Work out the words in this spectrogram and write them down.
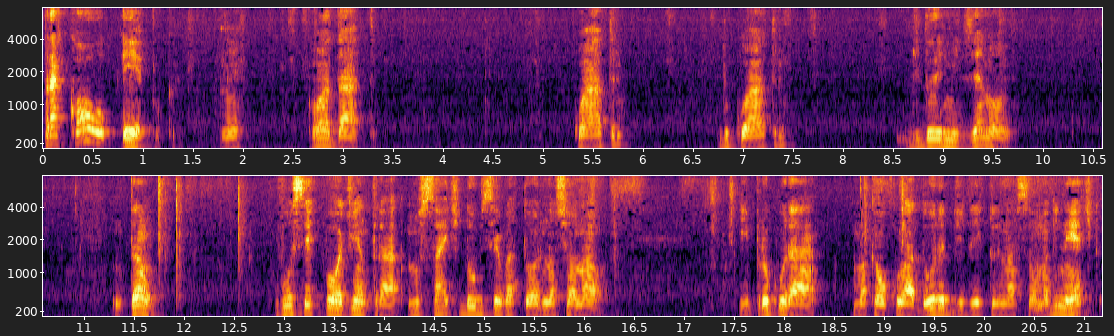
Para qual época? Né? Qual a data? 4 do 4 de 2019. Então, você pode entrar no site do Observatório Nacional e procurar uma calculadora de declinação magnética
